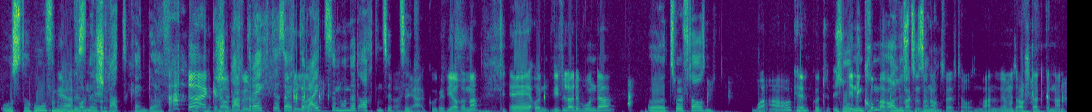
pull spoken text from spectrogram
Osterhofen. Ja, das ist eine Stadt, kein Dorf. genau. Stadtrechte seit viele Leute- 1378. Ja, gut, wie auch immer. Äh, und wie viele Leute wohnen da? Äh, 12.000. Wow, okay, gut. Ich So, bin in Krumbach aufgewachsen, das sind auch zusammen. 12.000. Wahnsinn, wir haben uns auch Stadt genannt.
